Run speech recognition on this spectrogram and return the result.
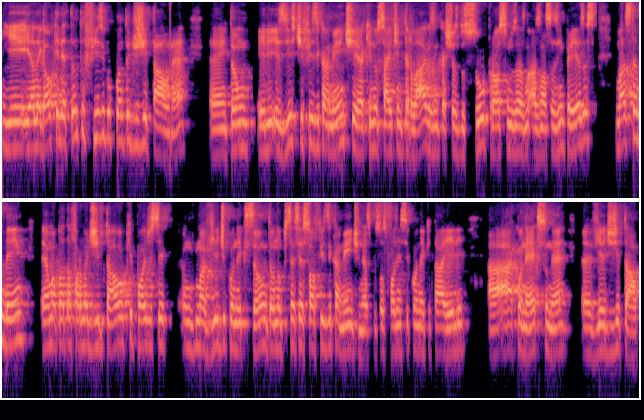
E, é legal que ele é tanto físico quanto digital, né? É, então, ele existe fisicamente aqui no site Interlagos, em Caxias do Sul, próximos às, às, nossas empresas, mas também é uma plataforma digital que pode ser uma via de conexão, então não precisa ser só fisicamente, né? As pessoas podem se conectar a ele, a, a Conexo, né? É, via digital.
